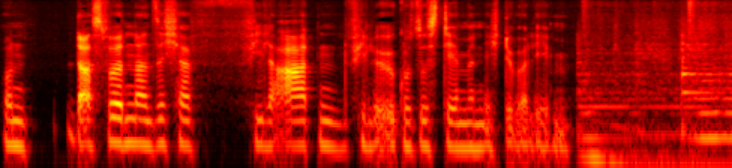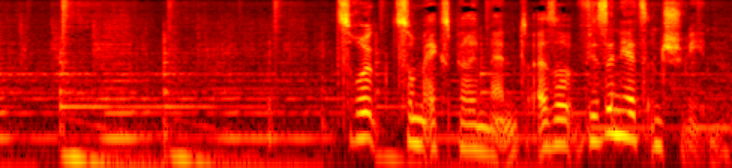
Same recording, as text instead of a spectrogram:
Und das würden dann sicher viele Arten, viele Ökosysteme nicht überleben. Zurück zum Experiment. Also wir sind jetzt in Schweden.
